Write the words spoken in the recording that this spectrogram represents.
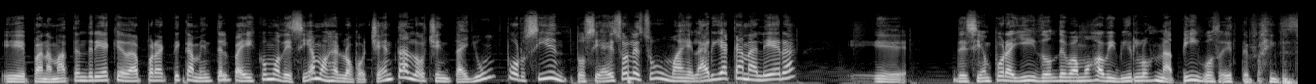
eh, Panamá tendría que dar prácticamente el país, como decíamos, en los 80 al 81%. Si a eso le sumas el área canalera, eh, Decían por allí, ¿dónde vamos a vivir los nativos de este país?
